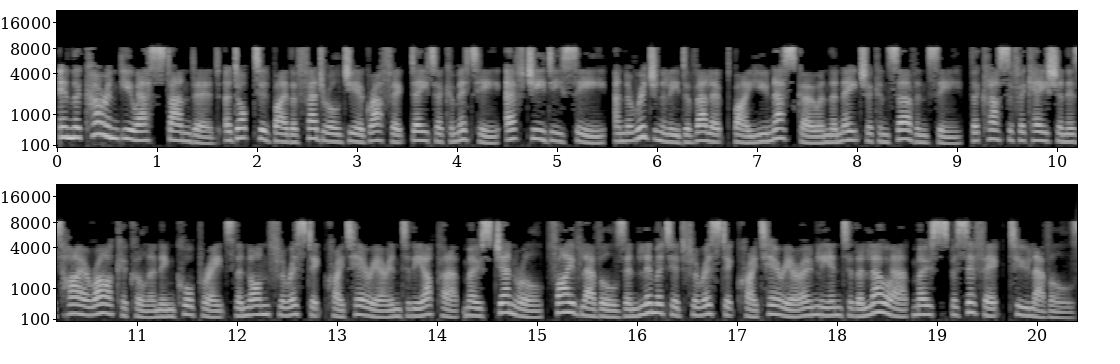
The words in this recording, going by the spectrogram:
In the current U.S. standard adopted by the Federal Geographic Data Committee FGDC, and originally developed by UNESCO and the Nature Conservancy, the classification is hierarchical and incorporates the non-floristic criteria into the upper most general five levels and limited floristic criteria only into the lower most specific two levels.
